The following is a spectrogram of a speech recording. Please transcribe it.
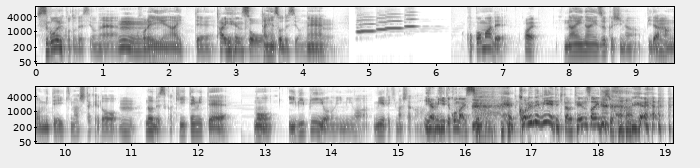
すごいことですよね、うん。これ言えないって。大変そう。大変そうですよね、ここまでうん、はい、ないない尽くしなピダハン語を見ていきましたけど、うん、どうですか？聞いてみてもうイビピーヨの意味は見えてきましたか？いや見えてこないっすよ。これで見えてきたら天才でしょ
